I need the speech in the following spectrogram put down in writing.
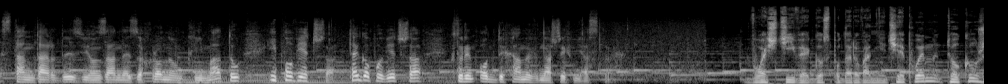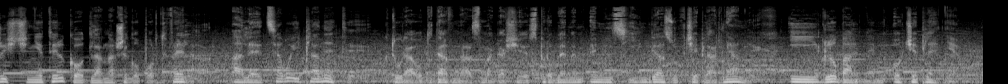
standardy związane z ochroną klimatu i powietrza, tego powietrza, którym oddychamy w naszych miastach. Właściwe gospodarowanie ciepłem to korzyść nie tylko dla naszego portfela, ale całej planety, która od dawna zmaga się z problemem emisji gazów cieplarnianych i globalnym ociepleniem.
